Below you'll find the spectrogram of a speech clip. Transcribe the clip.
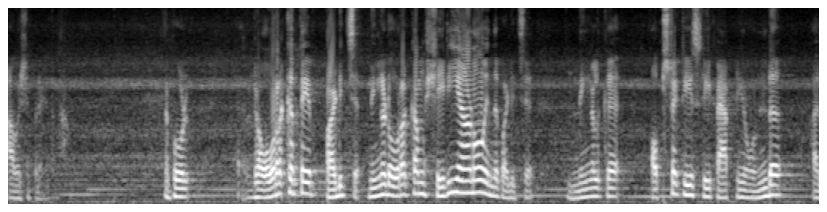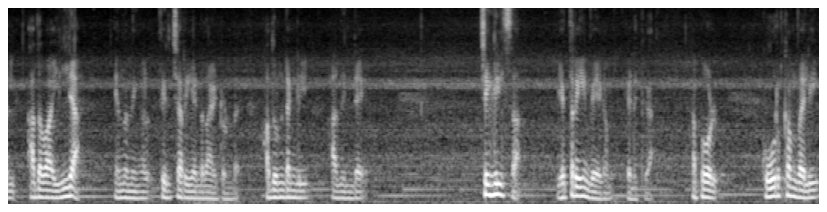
ആവശ്യപ്പെടേണ്ടതാണ്. അപ്പോൾ ഉറക്കത്തെ പഠിച്ച് നിങ്ങളുടെ ഉറക്കം ശരിയാണോ എന്ന് പഠിച്ച് നിങ്ങൾക്ക് ഒബ്സ്ട്രക്റ്റീവ് സ്ലീപ്പ് ആപ്നിയോ ഉണ്ട് അഥവാ ഇല്ല എന്ന് നിങ്ങൾ തിരിച്ചറിയേണ്ടതായിട്ടുണ്ട്. അതുണ്ടെങ്കിൽ അതിന്റെ ചികിത്സ എത്രയും വേഗം എടുക്കുക. അപ്പോൾ കൂർക്കം വലി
